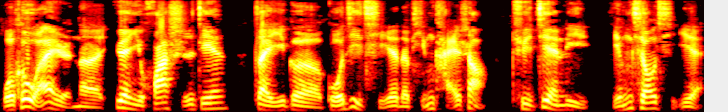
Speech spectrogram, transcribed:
我和我爱人呢，愿意花时间在一个国际企业的平台上去建立营销企业，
